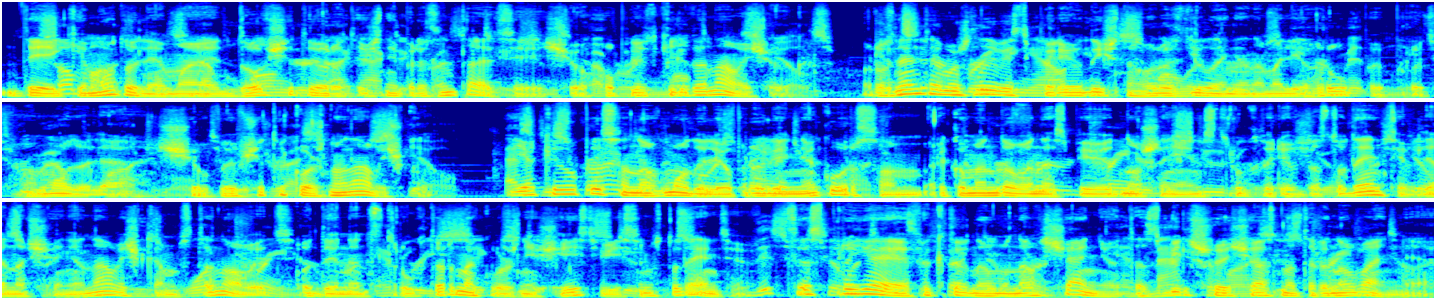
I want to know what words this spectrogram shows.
Деякі модулі мають довші теоретичні презентації, що охоплюють кілька навичок. Розгляньте можливість періодичного розділення на малі групи протягом модуля, щоб вивчити кожну навичку. Як і описано в модулі управління курсом, рекомендоване співвідношення інструкторів до студентів для навчання навичкам становить один інструктор на кожні 6-8 студентів. Це сприяє ефективному навчанню та збільшує час на тренування.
